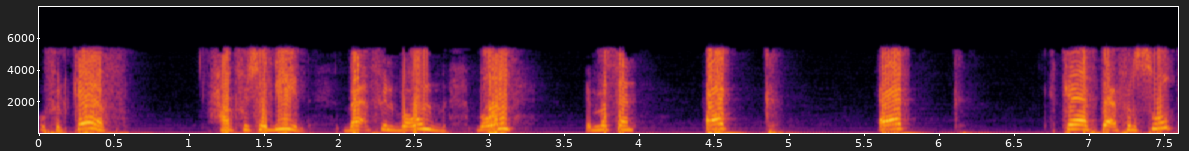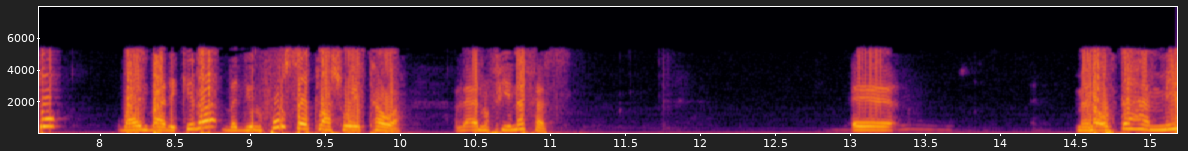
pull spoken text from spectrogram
وفي الكاف حرف شديد. بقفل بقول بقول مثلا أك أك الكاف بقفل صوته وبعدين بعد كده بدي له فرصة يطلع شوية هوا لأنه في نفس. آه ما أنا قلتها من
